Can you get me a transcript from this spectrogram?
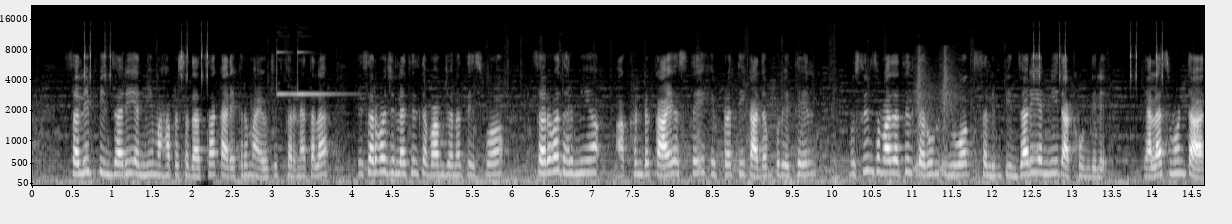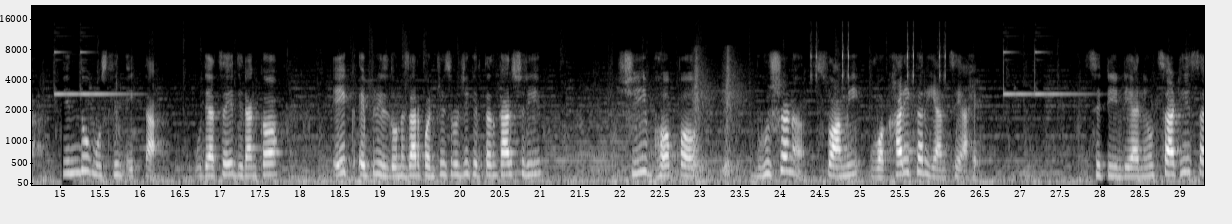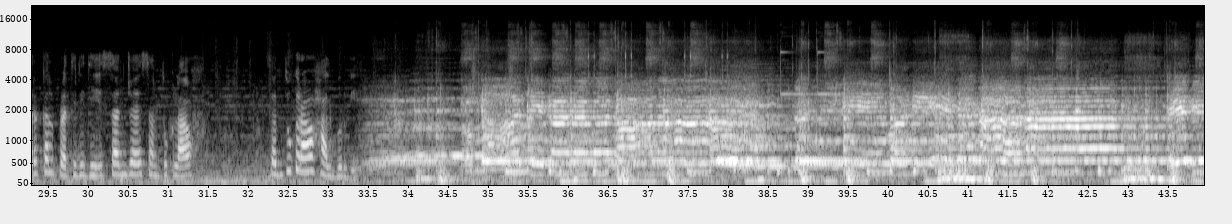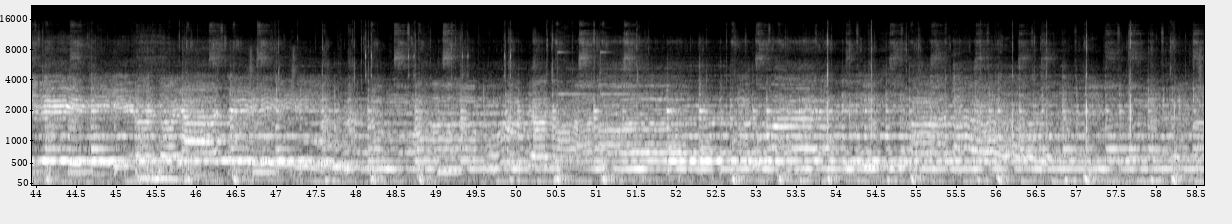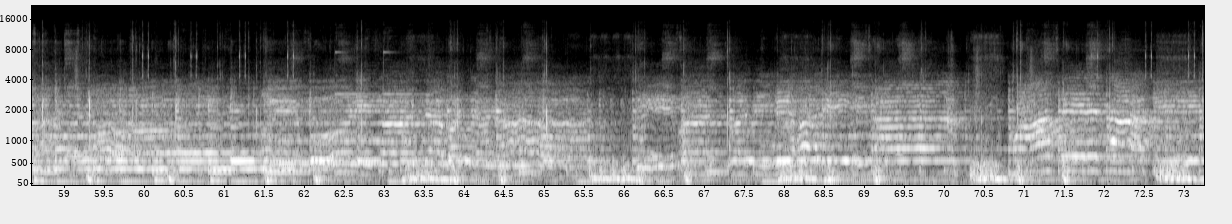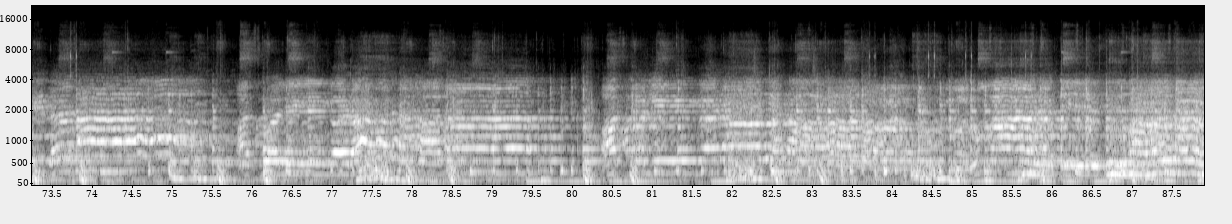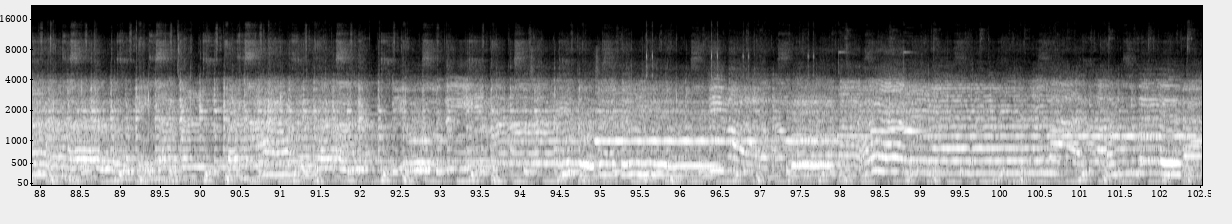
सलीम पिंजारी यांनी महाप्रसादाचा कार्यक्रम आयोजित करण्यात आला. हे सर्व जिल्ह्यातील तमाम जनतेस व सर्वधर्मीय अखंड काय असते हे प्रति कादंपूर येथील मुस्लिम समाजातील तरुण युवक सलीम पिंजारी यांनी दाखवून दिले. यालाच म्हणतात हिंदू मुस्लिम एकता. उद्याचे दिनांक एक एप्रिल दोन हजार पंचवीस रोजी कीर्तनकार श्री श्री भ प भूषण स्वामी वखारीकर यांचे आहे. सिटी इंडिया न्यूजसाठी सर्कल प्रतिनिधी संजय संतुकराव संतुकराव हालबुर्गे. Thank you.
